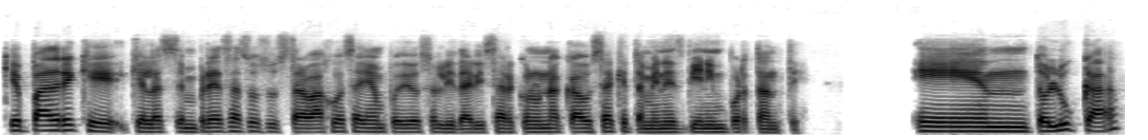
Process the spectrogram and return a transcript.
qué padre que, que las empresas o sus trabajos hayan podido solidarizar con una causa que también es bien importante. En Toluca,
